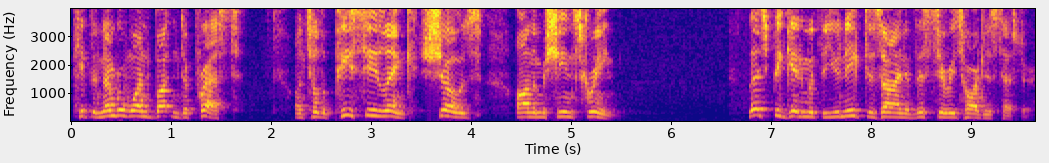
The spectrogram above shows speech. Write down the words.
keep the number one button depressed until the PC link shows on the machine screen. Let's begin with the unique design of this series hardness tester.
